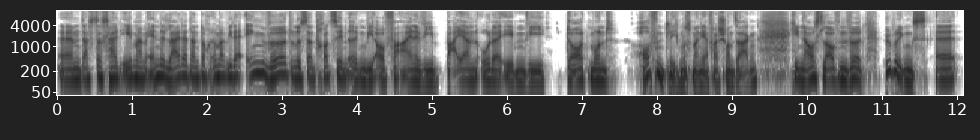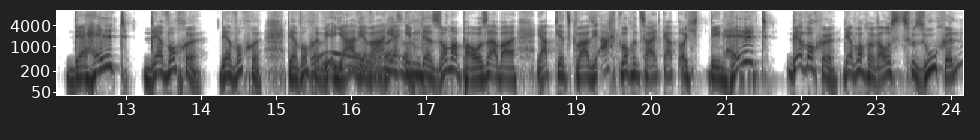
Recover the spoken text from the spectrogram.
ähm, dass das halt eben am Ende leider dann doch immer wieder eng wird und es dann trotzdem irgendwie auf Vereine wie Bayern oder eben wie Dortmund hoffentlich, muss man ja fast schon sagen, hinauslaufen wird. Übrigens, äh, der Held der Woche der Woche, der Woche. Oh, ja, wir waren ja in der Sommerpause, aber ihr habt jetzt quasi acht Wochen Zeit gehabt, euch den Held der Woche, der Woche rauszusuchen.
